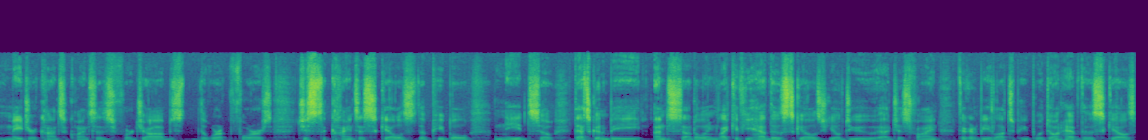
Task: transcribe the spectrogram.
major consequences for jobs, the workforce, just the kinds of skills that people need. So that's going to be unsettling. Like if you have those skills, you'll do uh, just fine. There are going to be lots of people who don't have those skills,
